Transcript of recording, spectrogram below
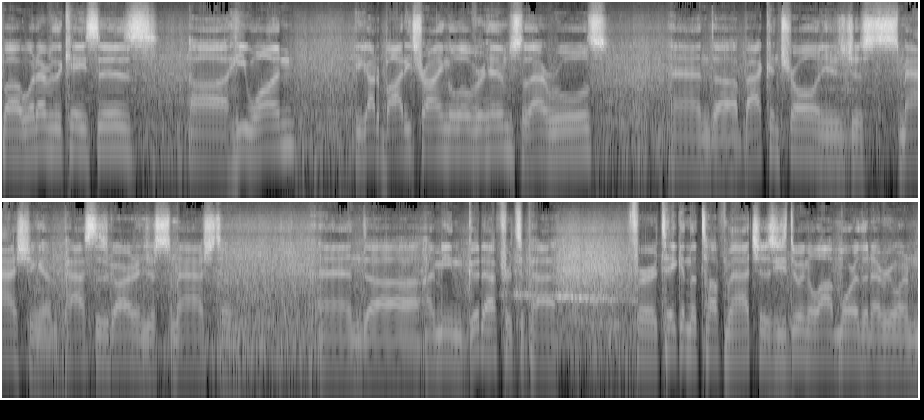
But whatever the case is, uh, he won. He got a body triangle over him, so that rules. And uh, back control, and he was just smashing him. Passed his guard and just smashed him. And uh, I mean, good effort to Pat for taking the tough matches. He's doing a lot more than everyone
